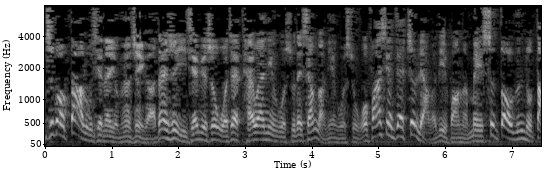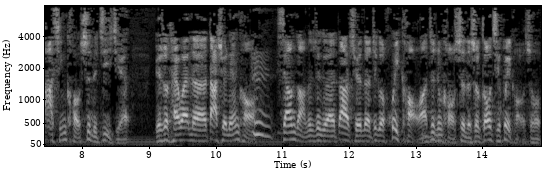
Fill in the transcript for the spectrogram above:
不知道大陆现在有没有这个，但是以前比如说我在台湾念过书，在香港念过书，我发现在这两个地方呢，每次到了那种大型考试的季节，比如说台湾的大学联考，嗯，香港的这个大学的这个会考啊，这种考试的时候，高级会考的时候，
